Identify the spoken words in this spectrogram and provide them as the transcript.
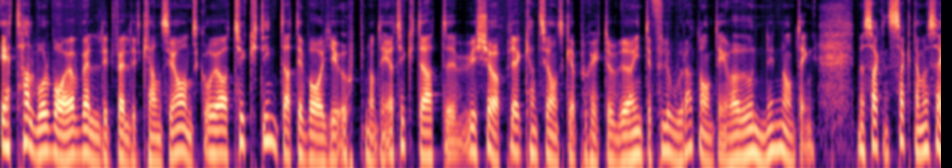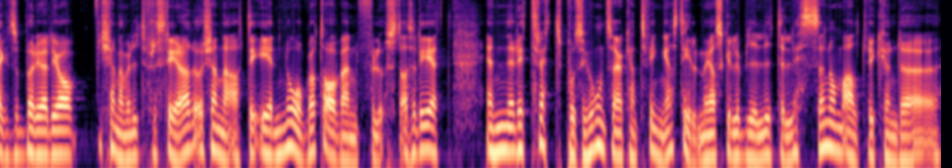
Ett halvår var jag väldigt, väldigt kantiansk och jag tyckte inte att det var att ge upp någonting. Jag tyckte att eh, vi köper det kantianska projektet och vi har inte förlorat någonting, vi har vunnit någonting. Men sakta, sakta men säkert så började jag känna mig lite frustrerad och känna att det är något av en förlust. Alltså det är ett, en reträttposition som jag kan tvingas till, men jag skulle bli lite ledsen om allt vi kunde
